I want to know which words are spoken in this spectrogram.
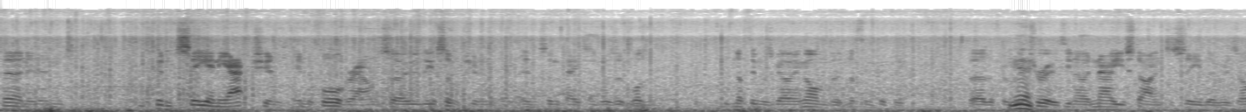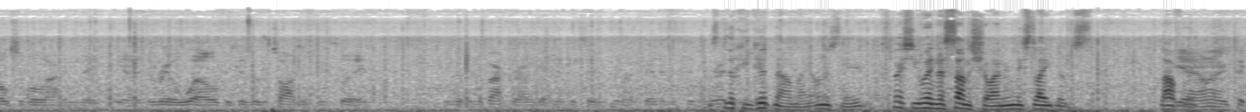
turning, and you couldn't see any action in the foreground. So the assumption in some cases was it wasn't that nothing was going on, but nothing could be further from Yeah. the truth. You know, and now you're starting to see the results of all that in the you know in the real world because of the time that's been put in in the, in the background, getting everything you know getting everything It's ready. looking good now, mate. Honestly, especially when the sun's shining. This lake looks lovely. Yeah, I know. Pick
